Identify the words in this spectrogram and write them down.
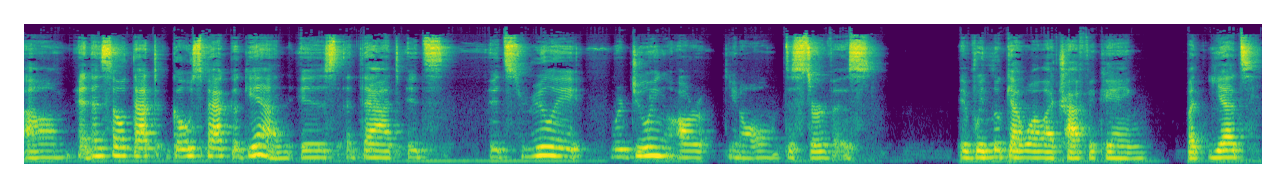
Um, and, and so that goes back again is that it's it's really we're doing our you know disservice if we look at wildlife trafficking, but yet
